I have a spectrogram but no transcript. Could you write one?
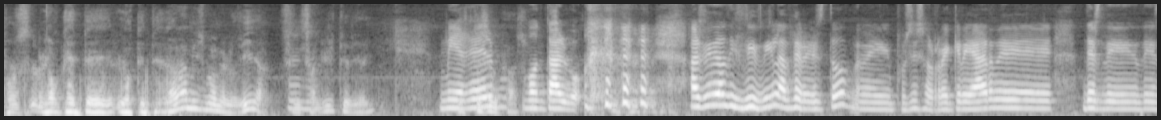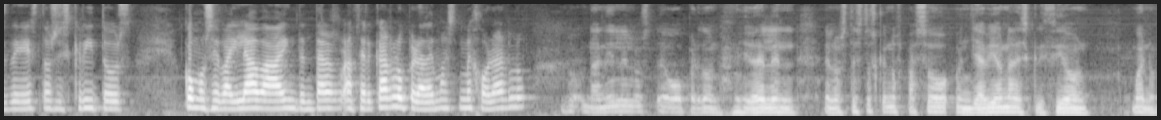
pues lo que te, lo que te da la misma melodía, sin salirte de ahí. Miguel Montalvo. ha sido difícil hacer esto, eh, pues eso, recrear desde, desde estos escritos cómo se bailaba, intentar acercarlo, pero además mejorarlo. Daniel, en los, perdón, Miguel, en, en, los textos que nos pasó ya había una descripción, bueno,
